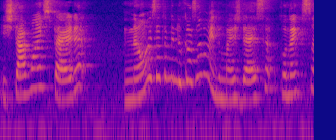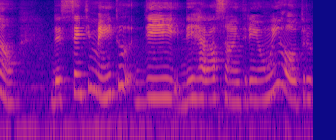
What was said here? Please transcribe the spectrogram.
estavam à espera, não exatamente do casamento, mas dessa conexão, desse sentimento de, de relação entre um e outro.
